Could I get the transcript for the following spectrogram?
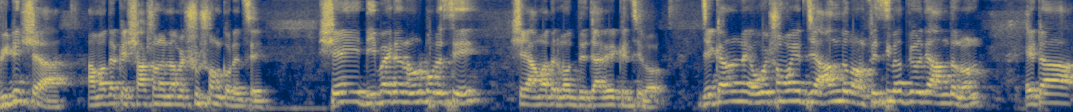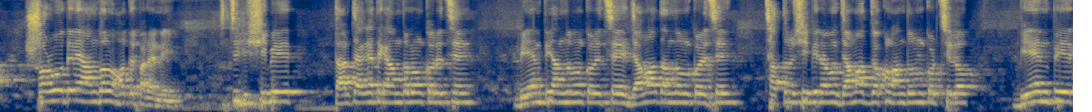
ব্রিটিশরা আমাদেরকে শাসনের নামে শোষণ করেছে। সেই ডিভাইড অ্যান্ড রোল পলিসি সে আমাদের মধ্যে জারি রেখেছিল। যে কারণে ওই সময়ের যে আন্দোলন, ফেসিবাদ বিরোধী আন্দোলন, এটা সর্বদিনে আন্দোলন হতে পারেনি। শিবির তার জায়গা থেকে আন্দোলন করেছে, বিএনপি আন্দোলন করেছে, জামাত আন্দোলন করেছে, ছাত্র শিবির এবং জামাত যখন আন্দোলন করছিল, বিএনপির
